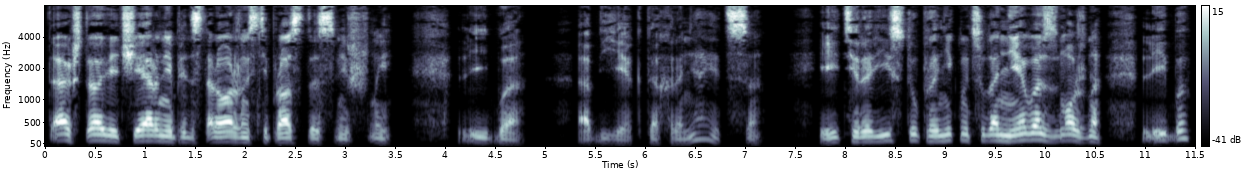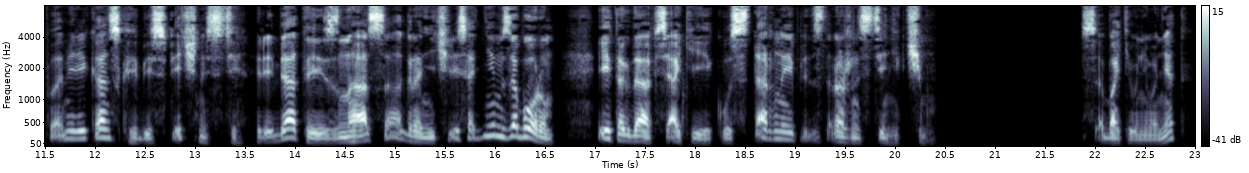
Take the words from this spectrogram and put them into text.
так что вечерние предосторожности просто смешны. Либо объект охраняется, и террористу проникнуть сюда невозможно, либо по американской беспечности ребята из НАСА ограничились одним забором, и тогда всякие кустарные предосторожности ни к чему. Собаки у него нет,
